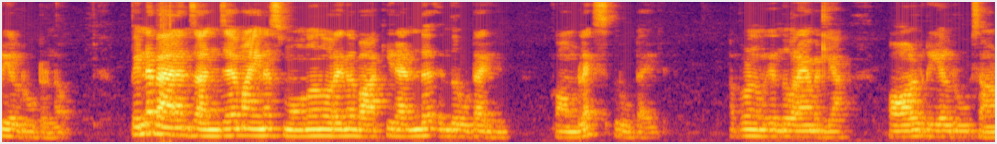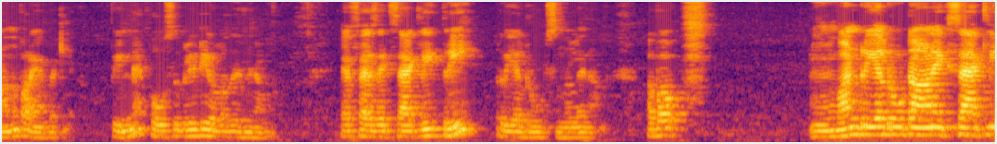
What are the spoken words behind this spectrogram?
റിയൽ റൂട്ട് ഉണ്ടാവും. പിന്നെ ബാലൻസ് അഞ്ച് മൈനസ് മൂന്ന് എന്ന് പറയുന്ന ബാക്കി രണ്ട് എന്ത് റൂട്ടായിരിക്കും കോംപ്ലക്സ് റൂട്ടായിരിക്കും അപ്പോൾ നമുക്ക് എന്ത് പറയാൻ പറ്റില്ല? ഓൾ റിയൽ റൂട്ട്സ് ആണെന്ന് പറയാൻ പറ്റില്ല. പിന്നെ പോസിബിലിറ്റി ഉള്ളത് എന്തിനാണ്? F has exactly three real roots എന്നുള്ളതിനാണ്. അപ്പോൾ വൺ റിയൽ റൂട്ട് ആണ് എക്സാക്ട്ലി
